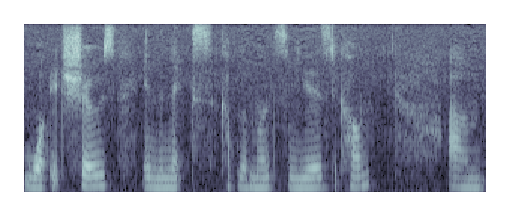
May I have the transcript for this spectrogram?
what it shows in the next couple of months and years to come. Um,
